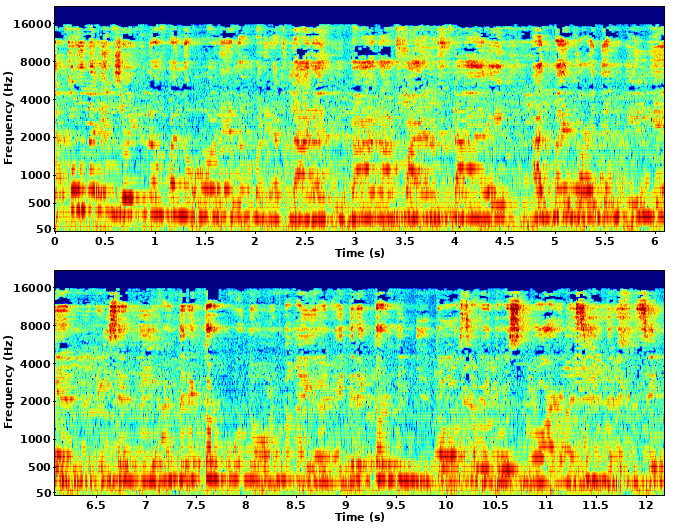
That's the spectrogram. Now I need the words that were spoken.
At kung na-enjoy nilang panoorin ng Maria Clara at Ibarra, mm. Firefly, mm -hmm. at My Garden Alien, recently, ang director po noon mga yon ay director din dito sa Widow's War na si Direk Zed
